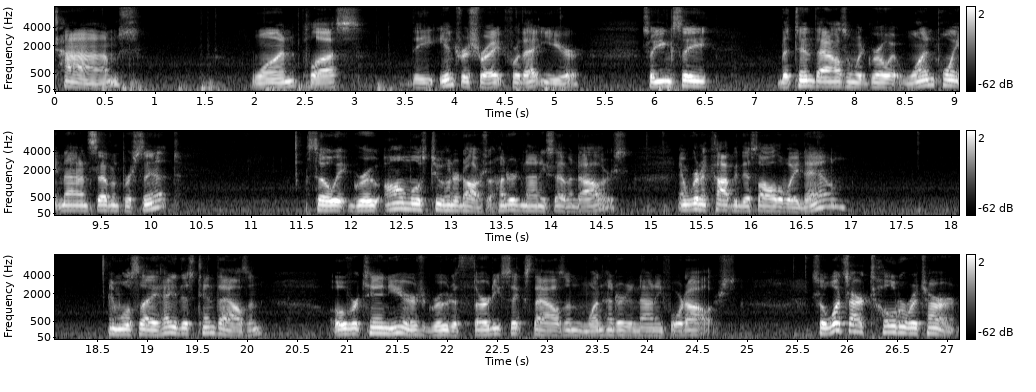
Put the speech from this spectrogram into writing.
times 1 plus the interest rate for that year, so you can see the 10,000 would grow at 1.97%. So it grew almost $200, $197. And we're going to copy this all the way down. And we'll say, hey, this 10,000 over 10 years grew to $36,194. So what's our total return?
